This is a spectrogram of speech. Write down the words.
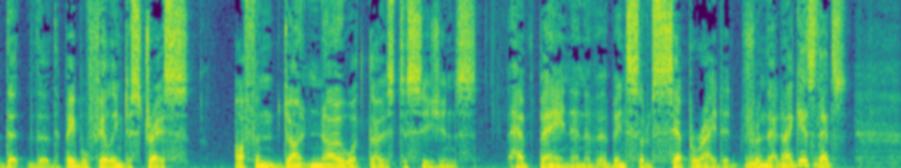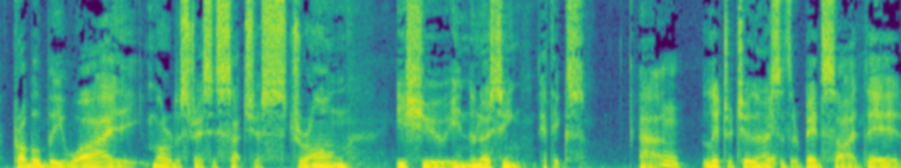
that the, the people feeling distress often don't know what those decisions have been and have, been sort of separated from mm. that. And I guess that's probably why moral distress is such a strong issue in the nursing ethics uh, mm. literature. The nurses yep. that are bedside, they're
